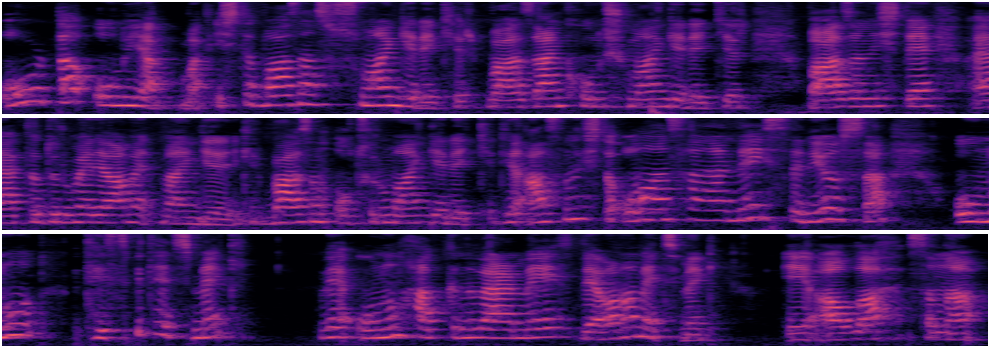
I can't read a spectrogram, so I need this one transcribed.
orada onu yapmak. İşte bazen susman gerekir, bazen konuşman gerekir, bazen işte ayakta durmaya devam etmen gerekir, bazen oturman gerekir. Yani aslında işte o an senden ne isteniyorsa onu tespit etmek ve onun hakkını vermeye devam etmek e, Allah sana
